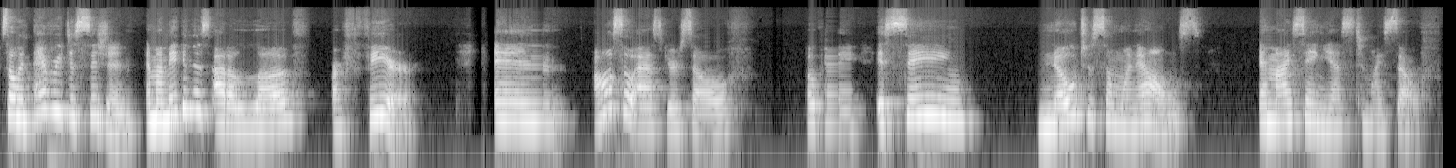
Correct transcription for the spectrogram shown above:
So, in every decision, am I making this out of love or fear? And also ask yourself, okay, is saying no to someone else, am I saying yes to myself?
